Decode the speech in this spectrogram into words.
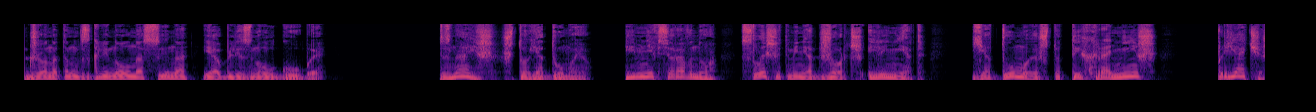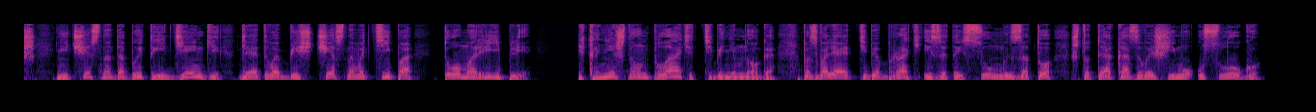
Джонатан взглянул на сына и облизнул губы. «Знаешь, что я думаю? И мне все равно, слышит меня Джордж или нет. Я думаю, что ты хранишь, прячешь нечестно добытые деньги для этого бесчестного типа Тома Рипли. И, конечно, он платит тебе немного, позволяет тебе брать из этой суммы за то, что ты оказываешь ему услугу».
